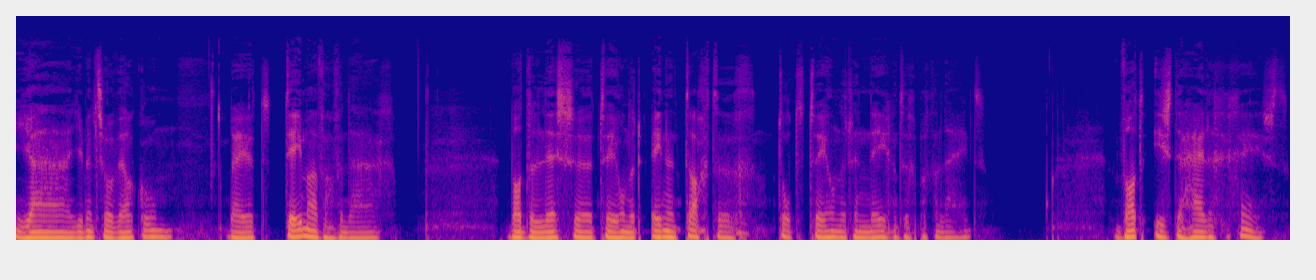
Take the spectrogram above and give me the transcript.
Ja, je bent zo welkom bij het thema van vandaag, wat de lessen 281 tot 290 begeleidt. Wat is de Heilige Geest?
